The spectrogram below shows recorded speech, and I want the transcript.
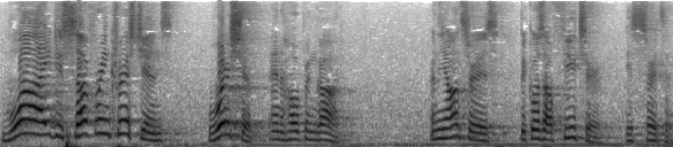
Why do suffering Christians worship and hope in God? And the answer is because our future is certain.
